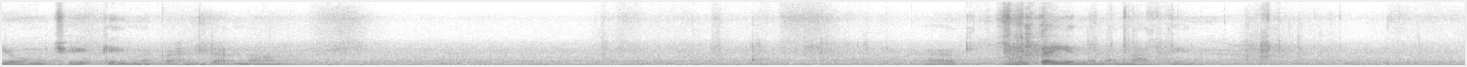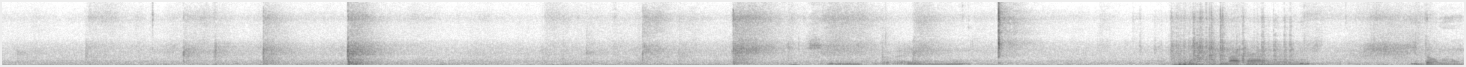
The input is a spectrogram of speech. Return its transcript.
yung chicken nakahanda na. At hintayin na lang natin. Siyempre, maraming dumi.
